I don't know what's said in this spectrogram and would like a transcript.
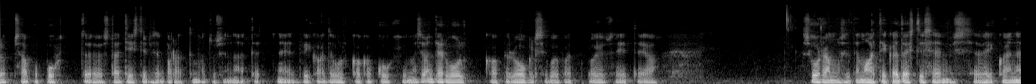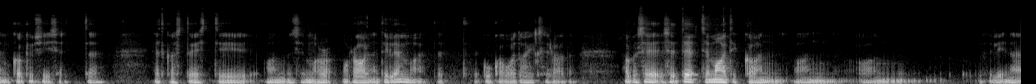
lõpp saabub puht äh, statistilise paratamatusena, et, et need vigade hulk hakkab kuhjuma, see on terve hulk bioloogilisi võib-olla põhjuseid ja suremuse temaatika tõesti see, mis Veiko ennem ka küsis, et et kas tõesti on see moraalne dilemma, et, et kui kaua tohiks elada. Aga see, see te temaatika on, on, on selline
